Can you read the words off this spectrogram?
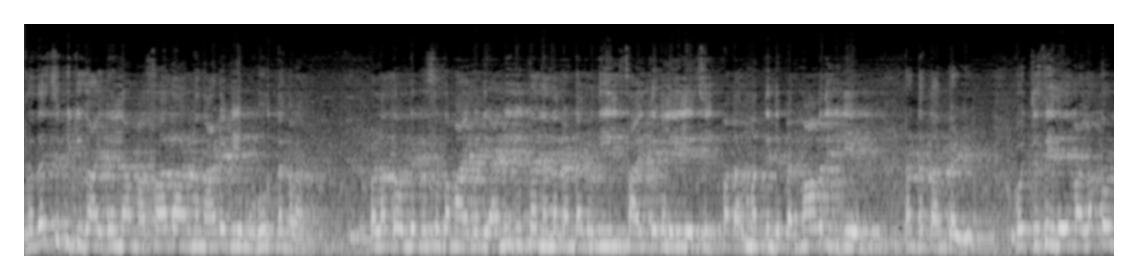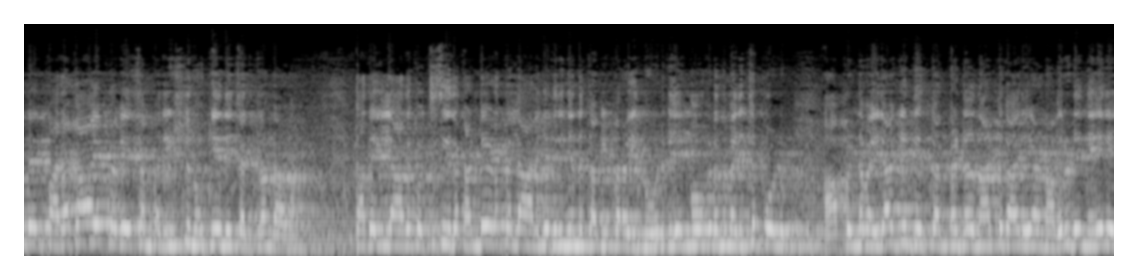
പ്രദർശിപ്പിക്കുക ഇതെല്ലാം അസാധാരണ നാടകീയ മുഹൂർത്തങ്ങളാണ്. വള്ളത്തോളിന്റെ പ്രസിദ്ധമായ കൃതി അനിരുദ്ധൻ എന്ന കണ്ടകൃതിയിൽ സാഹിത്യകലയിലെ ശില്പകർമ്മത്തിന്റെ പരമാവധി വിജയം കണ്ടെത്താൻ കഴിയും. കൊച്ചു സീതയിൽ വള്ളത്തോളിന്റെ പരകായ പ്രവേശം പരീക്ഷിച്ചു നോക്കിയതിന്റെ ചരിത്രം കാണാം. കഥയില്ലാതെ കൊച്ചു സീത കണ്ടയിടത്തെല്ലാം അലഞ്ഞു തിരിഞ്ഞെന്ന് കവി പറയുന്നു. ഒടുവിലെങ്ങോ കിടന്ന് മരിച്ചപ്പോഴും ആ പെണ്ണ് വൈരാഗ്യം തീർക്കാൻ കണ്ടത് നാട്ടുകാരെയാണ് അവരുടെ നേരെ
